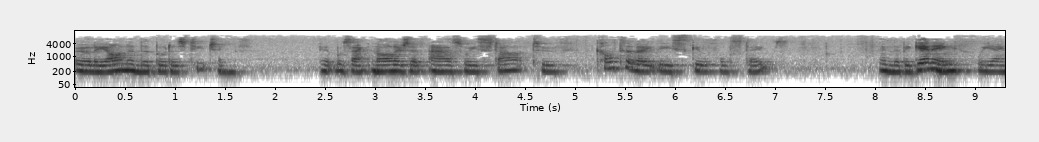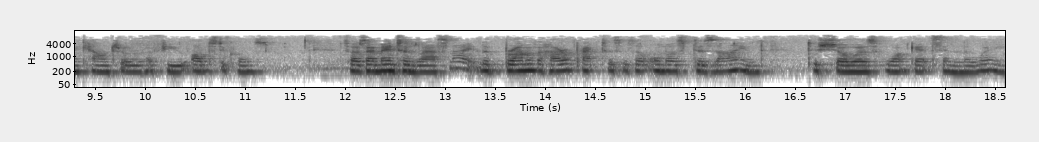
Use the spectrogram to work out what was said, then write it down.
early on in the Buddha's teachings. It was acknowledged that as we start to cultivate these skillful states, in the beginning we encounter a few obstacles. So as I mentioned last night, the Brahmavihara practices are almost designed to show us what gets in the way.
